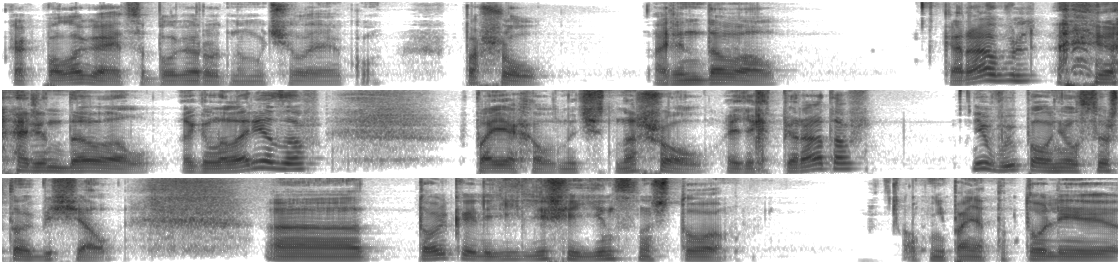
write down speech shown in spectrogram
как полагается благородному человеку, пошел, арендовал корабль, арендовал головорезов, поехал, значит, нашел этих пиратов и выполнил все, что обещал. А, Только ли- лишь единственное, что вот непонятно, то ли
